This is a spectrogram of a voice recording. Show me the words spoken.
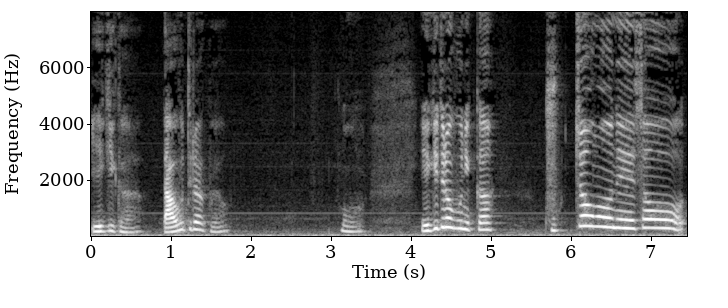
얘기가 나오더라고요. 뭐, 얘기 들어보니까 국정원에서,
